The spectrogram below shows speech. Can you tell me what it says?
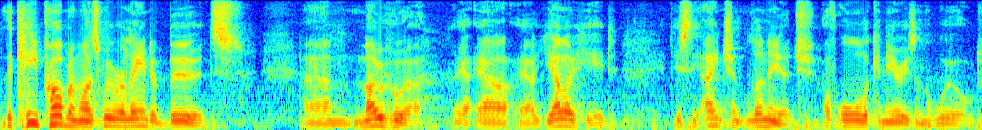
the key problem was we were a land of birds. Um, mohua, our, our yellowhead, is the ancient lineage of all the canaries in the world.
